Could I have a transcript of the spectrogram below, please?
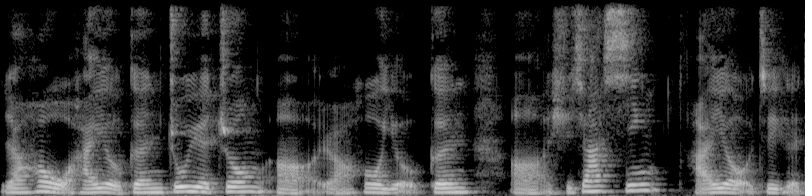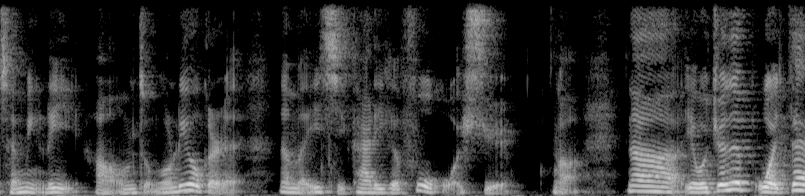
然后我还有跟朱月忠啊、然后有跟呃徐嘉欣，还有这个陈敏丽啊，我们总共六个人，那么一起开了一个复活学啊。那我觉得我在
